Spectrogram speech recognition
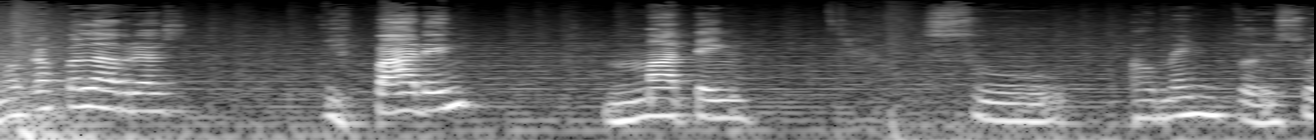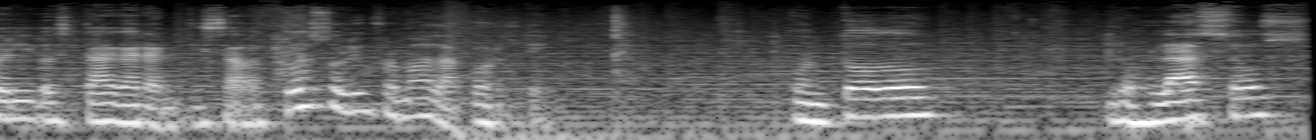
En otras palabras, disparen, maten su aumento de sueldo está garantizado. Todo eso lo he informado a la Corte, con todos los lazos,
